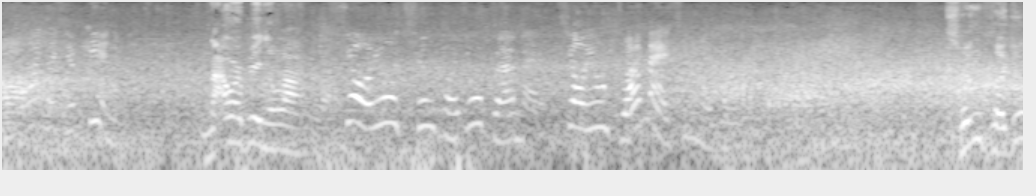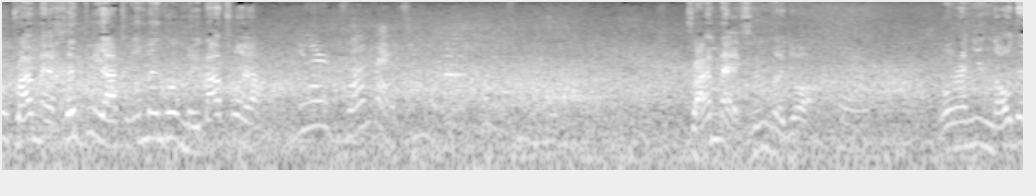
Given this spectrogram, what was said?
啊？我有些别扭。哪块别扭了？小勇青稞酒专卖，小勇专卖青稞酒。青稞酒专卖很对呀，这个门头没打错呀。应该是专卖青稞酒。专卖青稞酒。我看你脑袋。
